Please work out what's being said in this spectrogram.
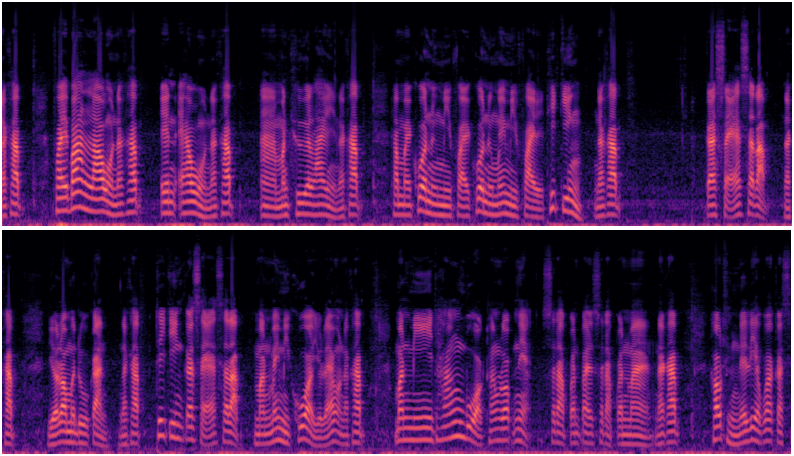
นะครับไฟบ้านเรานะครับ NL นะครับอ่ามันคืออะไรนะครับทำไมขั้วหนึ่งมีไฟขั้วหนึ่งไม่มีไฟที่จริงนะครับ กระแสสลับนะครับ เดี๋ยวเรามาดูกันนะครับ ที่จริงกระแสสลับมันไม่มีขั้วอยู่แล้วนะครับ มันมีทั้งบวกทั้งลบเนี่ยสลับกันไปสลับกันมานะครับเขาถึงได้เรียกว่ากระแส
